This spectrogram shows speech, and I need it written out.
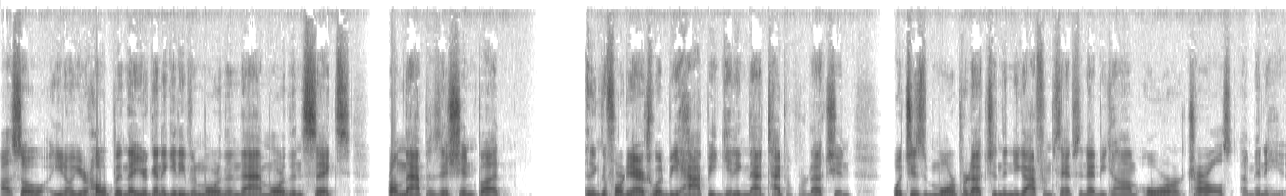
Uh, so, you know, you're hoping that you're going to get even more than that, more than six from that position. But I think the 49ers would be happy getting that type of production which is more production than you got from Samson Ebukam or Charles Omenihu.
